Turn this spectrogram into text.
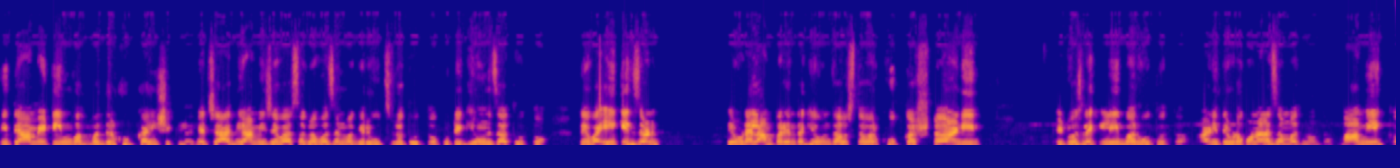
तिथे आम्ही टीमवर्कबद्दल खूप काही शिकलं. ह्याच्या आधी आम्ही जेव्हा सगळं वजन वगैरे उचलत होतो कुठे घेऊन जात होतो तेव्हा एक एक जण एवढ्या लांबपर्यंत घेऊन जाऊस तर खूप कष्ट आणि इट वॉज लाईक लेबर होत होतं आणि तेवढं कोणाला जमत नव्हतं. मग आम्ही एक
